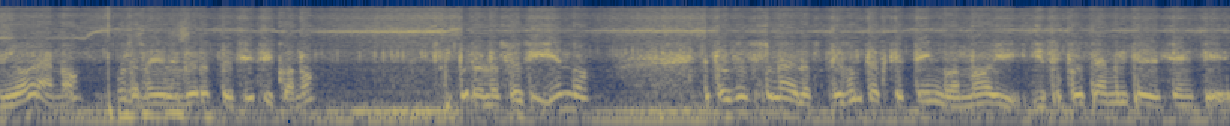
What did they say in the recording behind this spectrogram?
ni hora, ¿no? O sea, no hay lugar específico, ¿no? Pero las fue siguiendo. Entonces es una de las preguntas que tengo, ¿no? Y, y supuestamente decían que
